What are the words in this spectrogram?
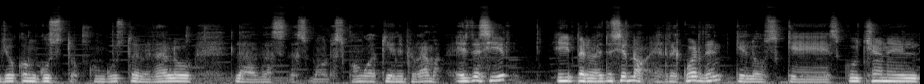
yo con gusto, con gusto de verdad lo, las, las, pongo aquí en el programa. Es decir, y, pero es decir, no, eh, recuerden que los que escuchan el,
